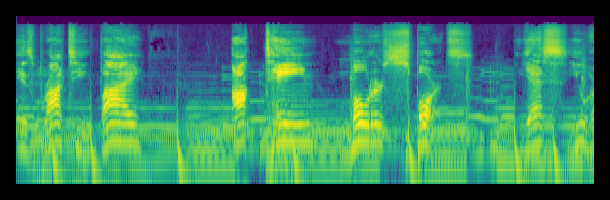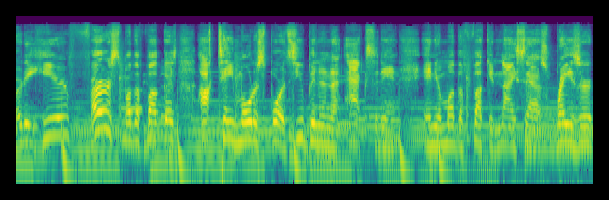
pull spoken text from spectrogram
is brought to you by Octane Motorsports. Yes, you heard it here first, motherfuckers. Octane Motorsports. You've been in an accident in your motherfucking nice ass razor.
